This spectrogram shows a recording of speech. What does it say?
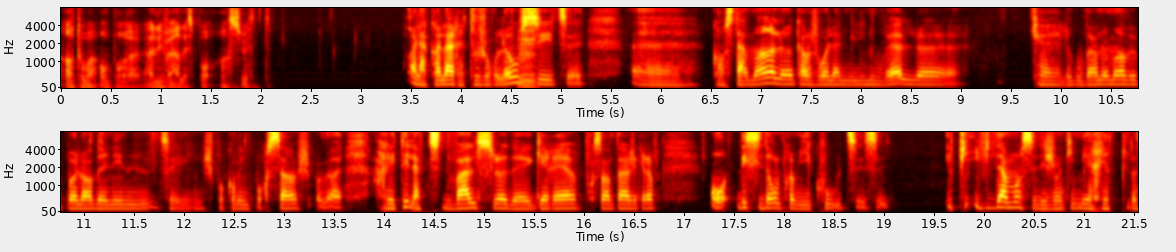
en toi? On pourra aller vers l'espoir ensuite. Ah, la colère est toujours là mmh. aussi, tu sais. Euh, constamment, là, quand je vois les nouvelles, que le gouvernement ne veut pas leur donner, je ne sais pas combien de pourcents, arrêter la petite valse là, de grève, pourcentage de grève. On, décidons le premier coup, tu sais. Et puis, évidemment, c'est des gens qui méritent là,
